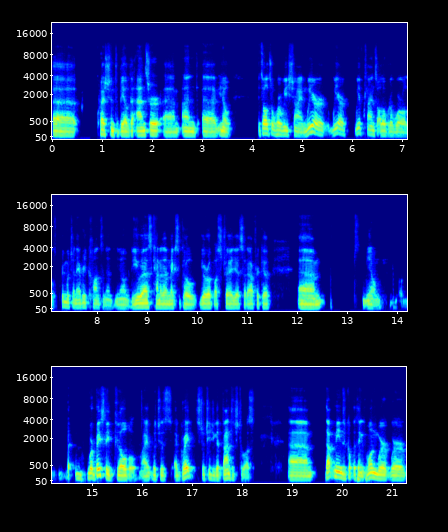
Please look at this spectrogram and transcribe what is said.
uh, question to be able to answer. Um, and uh, you know, it's also where we shine. We are we are we have clients all over the world, pretty much on every continent. You know, the U.S., Canada, Mexico, Europe, Australia, South Africa. Um, you know, we're basically global, right? Which is a great strategic advantage to us. Um, that means a couple of things. One, we're we're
